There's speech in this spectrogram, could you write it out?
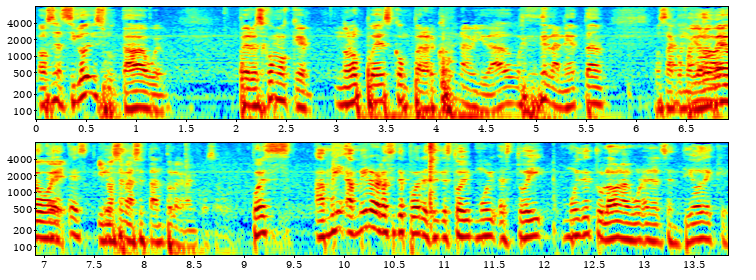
o sea, sí lo disfrutaba, güey. Pero es como que no lo puedes comparar con Navidad, güey, la neta. O sea, como yo lo veo, es que- güey, y no se me hace tanto la gran cosa, güey. Pues a mí, a mí la verdad sí te puedo decir que estoy muy, estoy muy de tu lado en, algún, en el sentido de que,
